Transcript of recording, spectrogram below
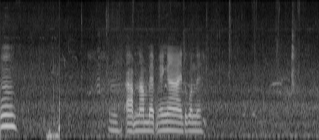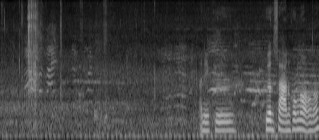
อืมอาบน้ำแบบง่ายๆ ทุกคนเลยอันนี้คือเพื่อนสารของน้องเนาะ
